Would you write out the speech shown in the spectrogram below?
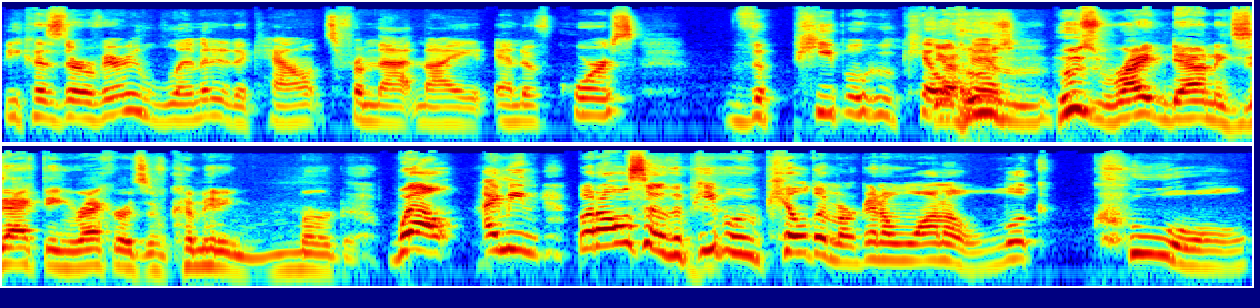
because there are very limited accounts from that night. And of course, the people who killed Yeah, who's him. who's writing down exacting records of committing murder? Well, I mean, but also the people who killed him are going to want to look cool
